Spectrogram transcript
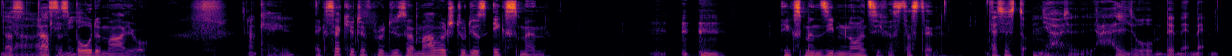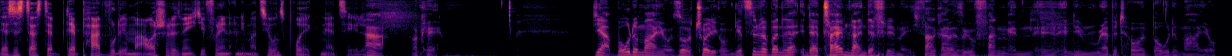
Das, Ja, das ist ich. Bo de Mayo. Okay. Executive Producer Marvel Studios X-Men. X-Men 97, was ist das denn? Das ist doch, ja, hallo. Das ist das, der, der Part, wo du immer ausschaltest, wenn ich dir von den Animationsprojekten erzähle. Ah, okay. Ja, Bode Mayo. So, Entschuldigung, jetzt sind wir bei der, in der Timeline der Filme. Ich war gerade so gefangen in, in, in dem Rabbit Hole Bode Mayo.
